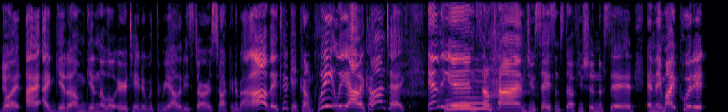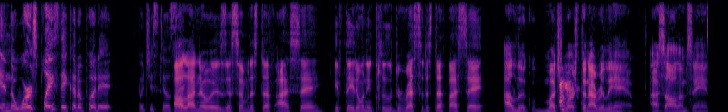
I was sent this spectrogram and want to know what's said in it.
Yeah. but I, I get I'm getting a little irritated with the reality stars talking about oh they took it completely out of context. In the end, sometimes you say some stuff you shouldn't have said, and they might put it in the worst place they could have put it, but you still. All it. I know is that some of the stuff I say, if they don't include the rest of the stuff I say, I look much worse than I really am. That's all I'm saying.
